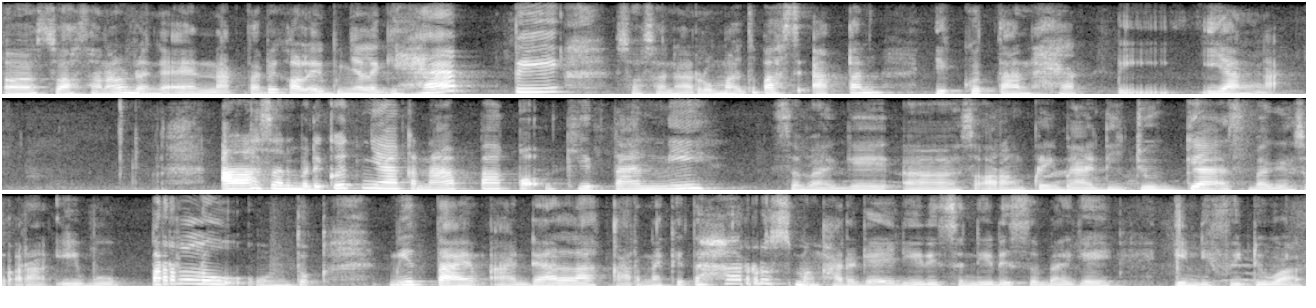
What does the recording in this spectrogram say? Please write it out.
uh, suasana udah nggak enak. Tapi kalau ibunya lagi happy, suasana rumah itu pasti akan ikutan happy. Ya nggak? Alasan berikutnya kenapa kok kita nih sebagai uh, seorang pribadi juga sebagai seorang ibu perlu untuk me time adalah karena kita harus menghargai diri sendiri sebagai individual.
